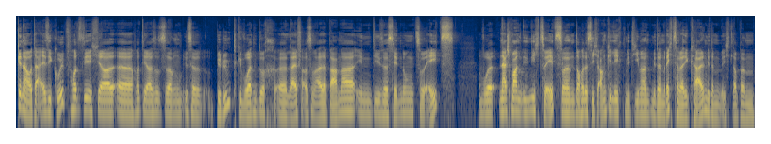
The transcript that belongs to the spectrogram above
Genau, der Isaac Gulp hat sich ja, äh, hat ja sozusagen, ist er berühmt geworden durch äh, Live aus dem Alabama in dieser Sendung zu AIDS. Wo er, nein, ich meine nicht zu AIDS, sondern da hat er sich angelegt mit jemand, mit einem Rechtsradikalen, mit einem, ich glaube, einem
